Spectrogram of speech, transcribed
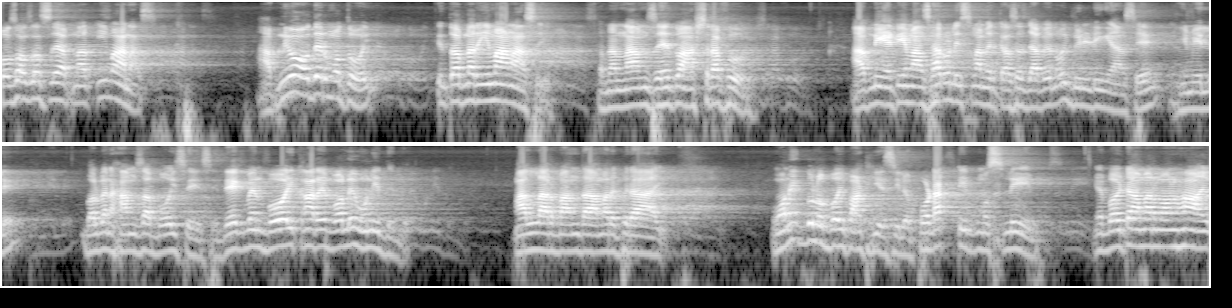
বোঝা যাচ্ছে আপনার ইমান আছে। আপনিও ওদের মতোই, কিন্তু আপনার ইমান আছে। আপনার নাম যেহেতু আশরাফুল, আপনি এটিএম আজহারুল ইসলামের কাছে যাবেন, ওই বিল্ডিংয়ে আছে, হিমেলে। বলবেন, হামজা বই চেয়েছে। দেখবেন, বই কারে বলে উনি দেবে। আল্লাহর বান্দা আমার প্রায় অনেকগুলো বই পাঠিয়েছিল প্রোডাক্টিভ মুসলিম। এ বইটা আমার মনে হয়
